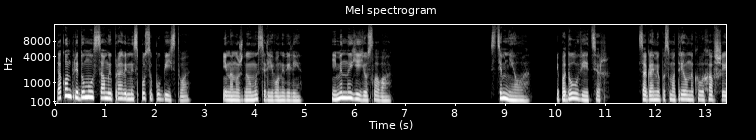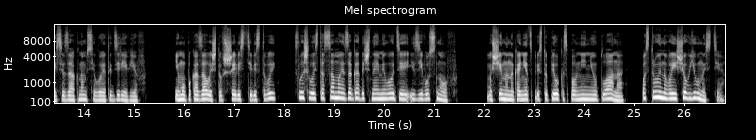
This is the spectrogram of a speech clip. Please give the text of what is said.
Так он придумал самый правильный способ убийства, и на нужную мысль его навели. Именно ее слова. Стемнело. И подул ветер. Сагами посмотрел на колыхавшиеся за окном силуэты деревьев. Ему показалось, что в шелесте листвы слышалась та самая загадочная мелодия из его снов. Мужчина, наконец, приступил к исполнению плана, построенного еще в юности.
